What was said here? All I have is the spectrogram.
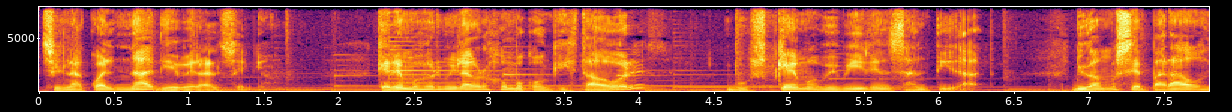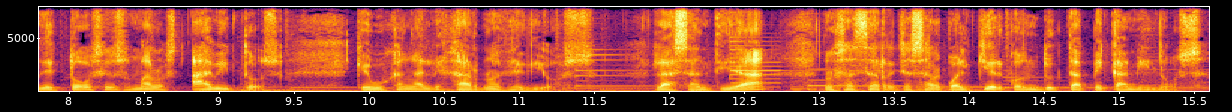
sin la cual nadie verá al Señor. ¿Queremos ver milagros como conquistadores? Busquemos vivir en santidad. Vivamos separados de todos esos malos hábitos que buscan alejarnos de Dios. La santidad nos hace rechazar cualquier conducta pecaminosa.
